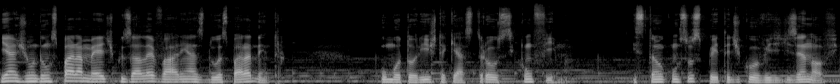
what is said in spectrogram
e ajudam os paramédicos a levarem as duas para dentro. O motorista que as trouxe confirma: estão com suspeita de Covid-19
